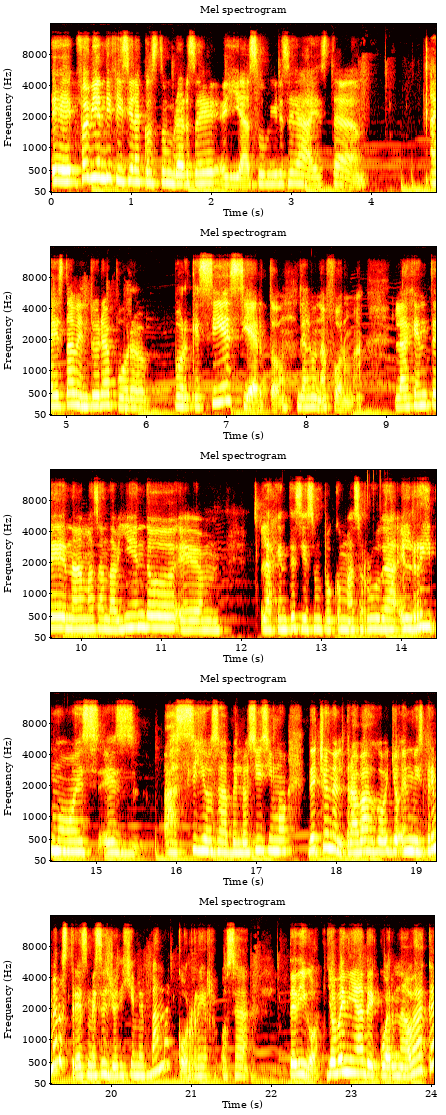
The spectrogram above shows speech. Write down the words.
Eh, fue bien difícil acostumbrarse y a subirse a esta, a esta aventura por, porque sí es cierto, de alguna forma. La gente nada más anda viendo, em, la gente sí es un poco más ruda, el ritmo es, es así, o sea, velocísimo. De hecho, en el trabajo, yo en mis primeros tres meses yo dije, me van a correr. O sea, te digo, yo venía de Cuernavaca,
